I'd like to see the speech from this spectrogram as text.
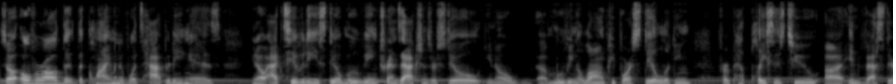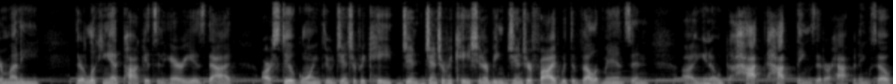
So overall the the climate of what's happening is you know activity is still moving transactions are still you know uh, moving along people are still looking for p- places to uh, invest their money they're looking at pockets and areas that are still going through gentrification, gentrification or being gentrified with developments and uh, you know hot hot things that are happening. So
